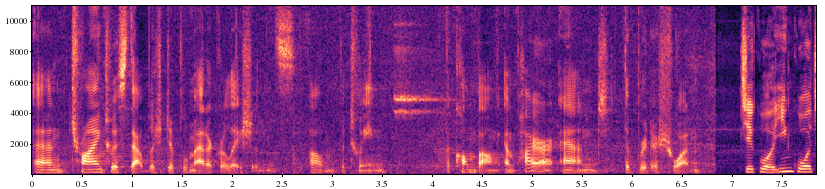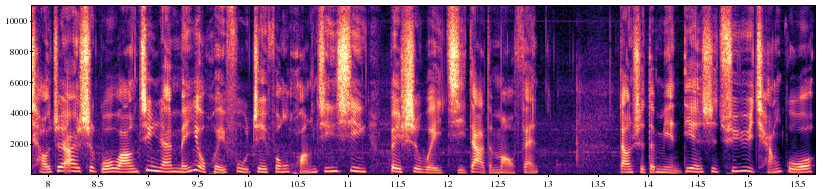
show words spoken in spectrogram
and trying to establish diplomatic relations um, between the Kombang Empire and the British one. 结果，英国乔治二世国王竟然没有回复这封黄金信，被视为极大的冒犯。 当时的缅甸是区域强国，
